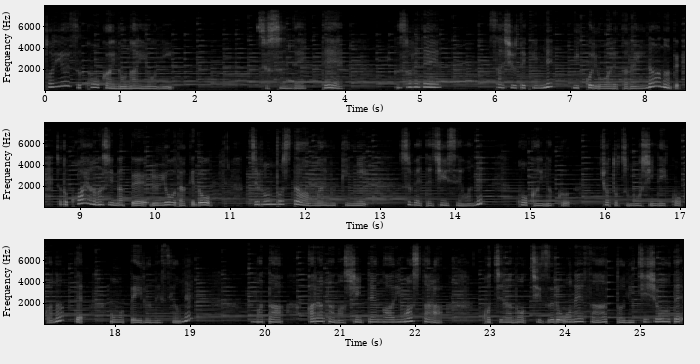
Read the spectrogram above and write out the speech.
とりあえず後悔のないように進んでいってそれで最終的にねにっこり終われたらいいななんてちょっと怖い話になってるようだけど自分としては前向きに全て人生はね後悔なくちょっとつ盲信でいこうかなって思っているんですよね。また新たな進展がありましたらこちらの千鶴お姉さんアット日常で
